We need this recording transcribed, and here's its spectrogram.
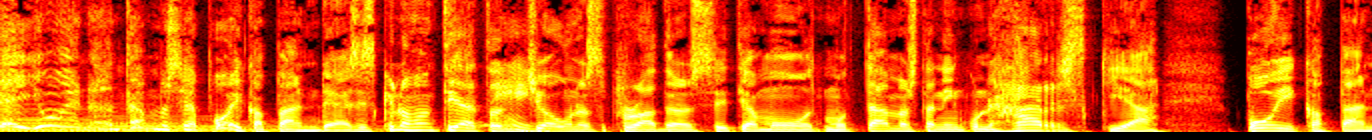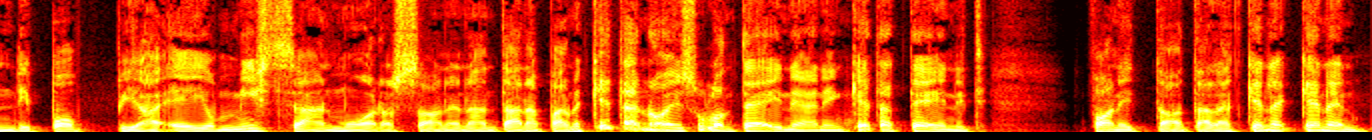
Ei ole enää tämmöisiä poikabändejä. Siis kyllähän on tieto Ei. Jonas Brothersit ja muut, mutta tämmöistä niin kuin härskiä poikabändipoppia ei ole missään muodossaan enää tänä päivänä. Ketä noi, sulla on teinejä, niin ketä teinit fanittaa tällä? Et Kenen, kenen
